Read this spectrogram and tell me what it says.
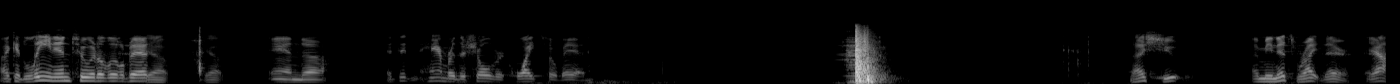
I could lean into it a little bit, Yep. Yep. and uh, it didn't hammer the shoulder quite so bad. Nice shooting. I mean, it's right there, Yeah.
